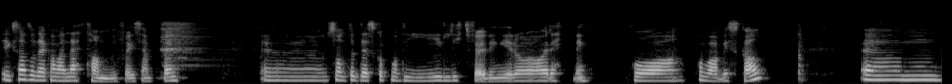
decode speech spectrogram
det kan være netthandel, f.eks. Eh, sånn at det skal måte gi litt føringer og retning på, på hva vi skal. Um,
